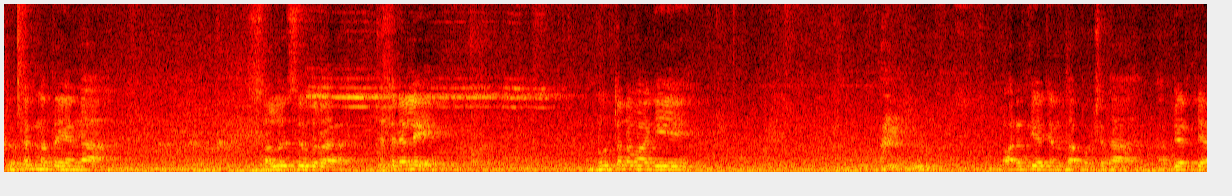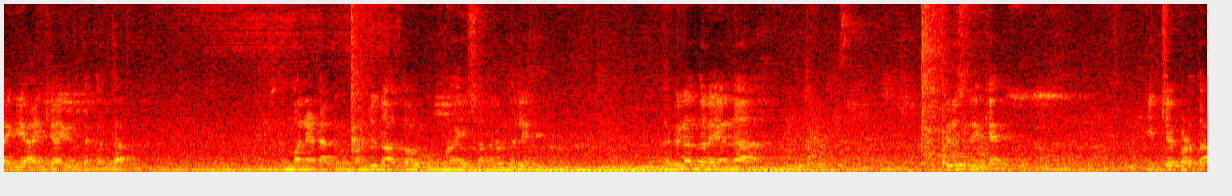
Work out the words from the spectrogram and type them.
ಕೃತಜ್ಞತೆಯನ್ನು ಸಲ್ಲಿಸುವುದರ ಜೊತೆಯಲ್ಲಿ ನೂತನವಾಗಿ ಭಾರತೀಯ ಜನತಾ ಪಕ್ಷದ ಅಭ್ಯರ್ಥಿಯಾಗಿ ಆಯ್ಕೆಯಾಗಿರ್ತಕ್ಕಂಥ ಸನ್ಮಾನ್ಯ ಡಾಕ್ಟರ್ ಮಂಜುನಾಥ್ ಅವರಿಗೂ ಕೂಡ ಈ ಸಂದರ್ಭದಲ್ಲಿ ಅಭಿನಂದನೆಯನ್ನು ತಿಳಿಸಲಿಕ್ಕೆ ಇಚ್ಛೆ ಪಡ್ತಾ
